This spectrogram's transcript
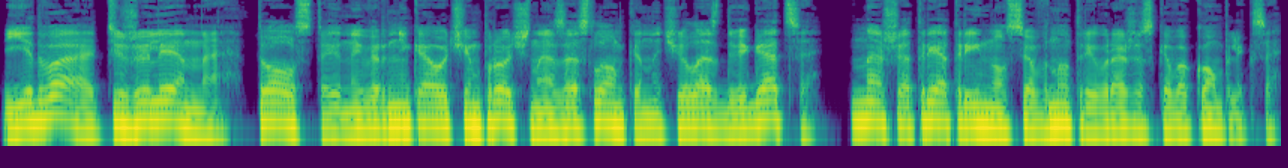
Едва тяжеленная, толстая наверняка очень прочная заслонка начала сдвигаться, наш отряд ринулся внутрь вражеского комплекса,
